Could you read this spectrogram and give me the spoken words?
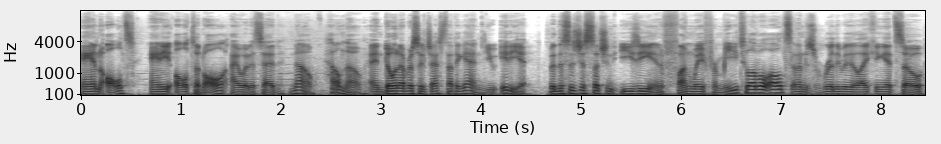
an alt, any alt at all, I would have said, no, hell no, and don't ever suggest that again, you idiot. But this is just such an easy and fun way for me to level alts, and I'm just really, really liking it, so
